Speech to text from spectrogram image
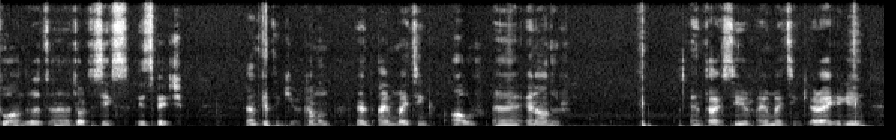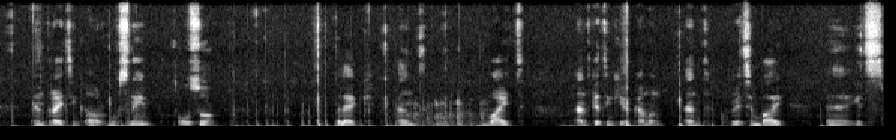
236 is page. And getting here. Common and I am writing our uh, another. Entire here I am writing array again and writing our book's name. Also black and white and getting here. Common and written by uh, it's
